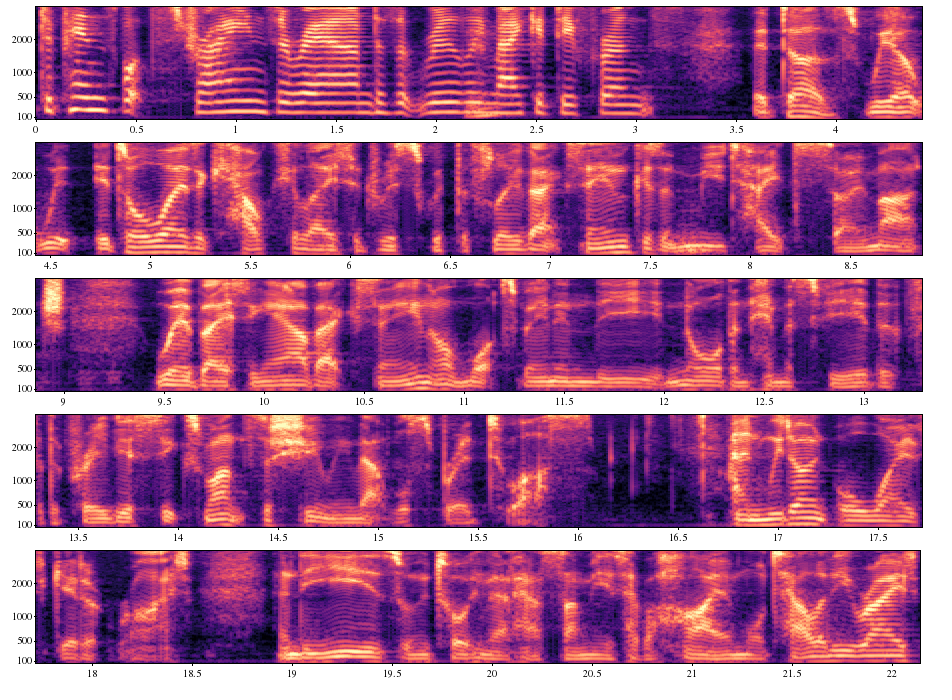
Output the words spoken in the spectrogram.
depends what strains around. Does it really make a difference? It does. We are. We, it's always a calculated risk with the flu vaccine because it mutates so much. We're basing our vaccine on what's been in the northern hemisphere for the previous six months, assuming that will spread to us. And we don't always get it right. And the years when we're talking about how some years have a higher mortality rate,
